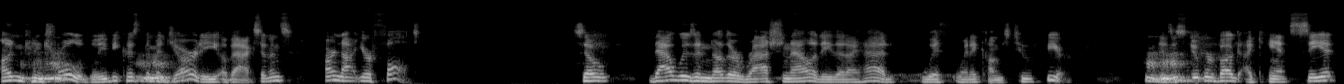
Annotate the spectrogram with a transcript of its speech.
uncontrollably because the majority of accidents are not your fault. So that was another rationality that I had with when it comes to fear. There's a mm-hmm. super bug. I can't see it.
